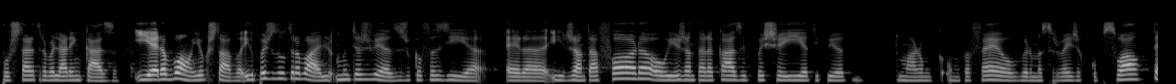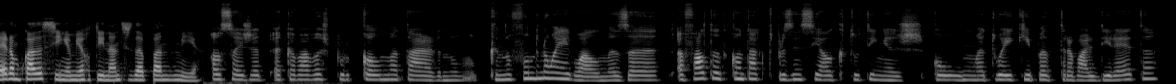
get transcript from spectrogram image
por estar a trabalhar em casa. E era bom, eu gostava. E depois do trabalho, muitas vezes o que eu fazia era ir jantar fora ou ia jantar a casa e depois saía, tipo, ia tomar um, um, café ou beber uma cerveja com o pessoal. Era um bocado assim a minha rotina antes da pandemia. Ou seja, acabavas por colmatar, no, que no fundo não é igual, mas a, a falta de contacto presencial que tu tinhas com a tua equipa de trabalho direta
